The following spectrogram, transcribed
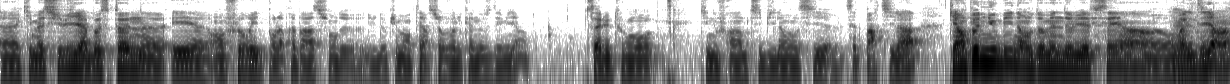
euh, qui m'a suivi à Boston et en Floride pour la préparation de- du documentaire sur Volcanos Demir, Salut tout le monde. Qui nous fera un petit bilan aussi euh, de cette partie-là, qui est un peu de newbie dans le domaine de l'UFC, hein, euh, on va le dire, hein,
